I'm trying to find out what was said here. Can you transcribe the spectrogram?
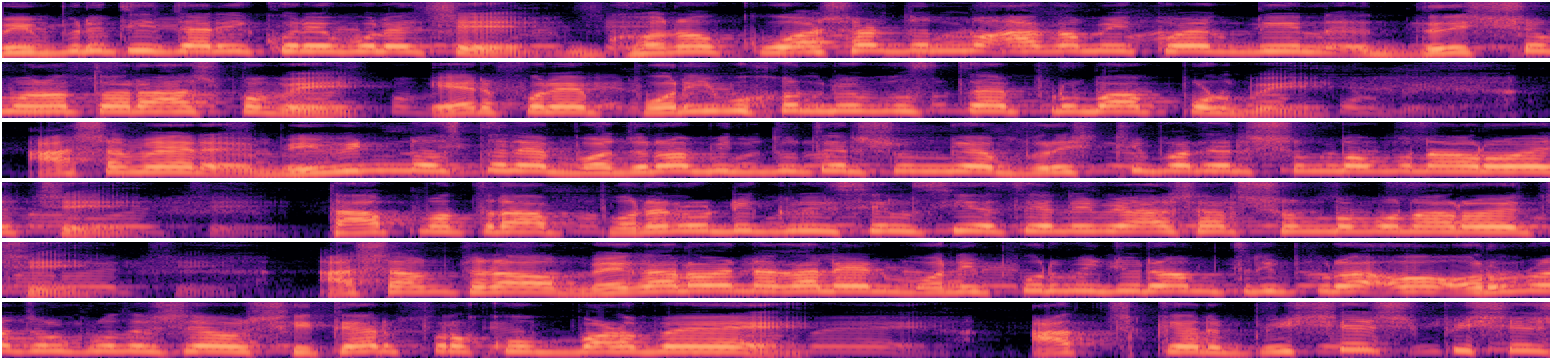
বিবৃতি জারি করে বলেছে, ঘন কুয়াশার জন্য আগামী কয়েকদিন দৃশ্যমানতা হ্রাস পাবে। এর ফলে পরিবহন ব্যবস্থায় প্রভাব পড়বে। আসামের বিভিন্ন স্থানে বজ্র বিদ্যুতের সঙ্গে বৃষ্টিপাতের সম্ভাবনা রয়েছে। তাপমাত্রা পনেরো ডিগ্রি সেলসিয়াসে নেমে আসার সম্ভাবনা রয়েছে। আসাম ছাড়াও মেঘালয়, নাগাল্যান্ড, মণিপুর, মিজোরাম, ত্রিপুরা ও অরুণাচল প্রদেশেও শীতের প্রকোপ বাড়বে। আজকের বিশেষ বিশেষ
